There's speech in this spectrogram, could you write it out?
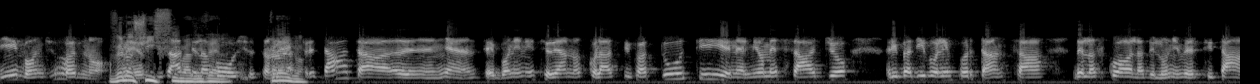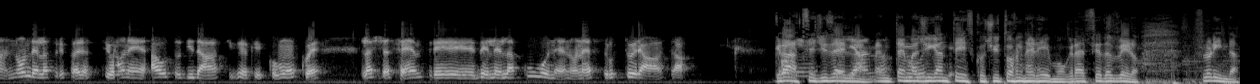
Sì, buongiorno. Velocissima, eh, la voce, sono Prego. raffreddata. Eh, niente, buon inizio di anno scolastico a tutti e nel mio messaggio ribadivo l'importanza della scuola, dell'università, non della preparazione autodidattica che comunque lascia sempre delle lacune, non è strutturata. Grazie Gisella, è un tema gigantesco, ci torneremo, grazie davvero. Florinda.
